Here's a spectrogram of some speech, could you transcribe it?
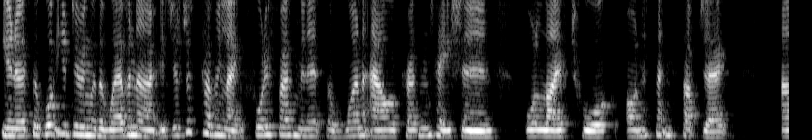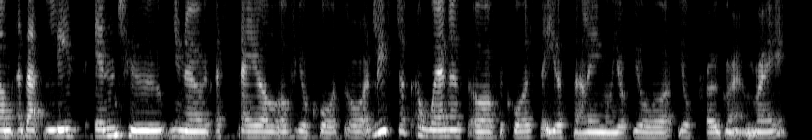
you know so what you're doing with a webinar is you're just having like 45 minutes or one hour presentation or live talk on a certain subject um, that leads into you know a sale of your course or at least just awareness of the course that you're selling or your your, your program right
